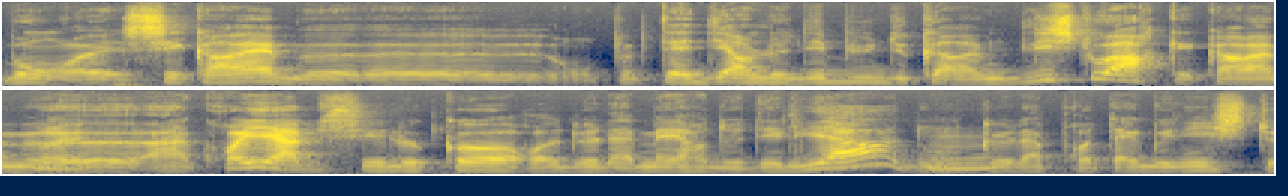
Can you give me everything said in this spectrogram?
bon, euh, c'est quand même, euh, on peut peut-être dire le début de quand même de l'histoire qui est quand même euh, incroyable. C'est le corps de la mère de Delia, donc mhm. la protagoniste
